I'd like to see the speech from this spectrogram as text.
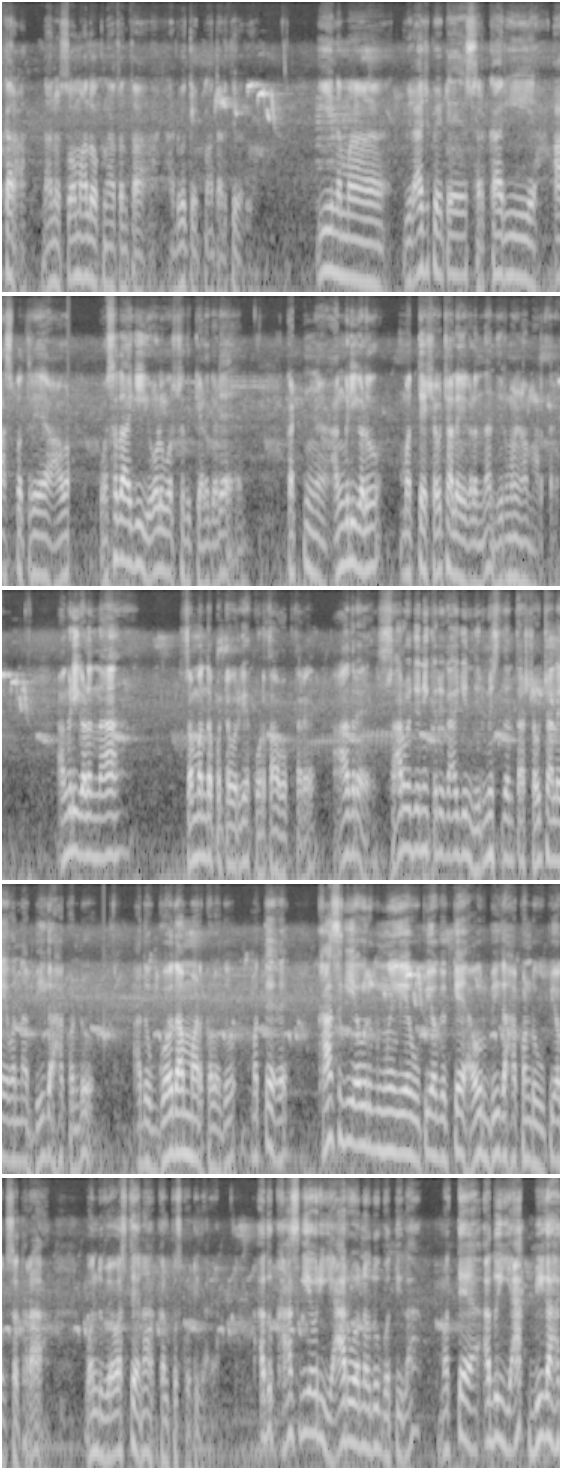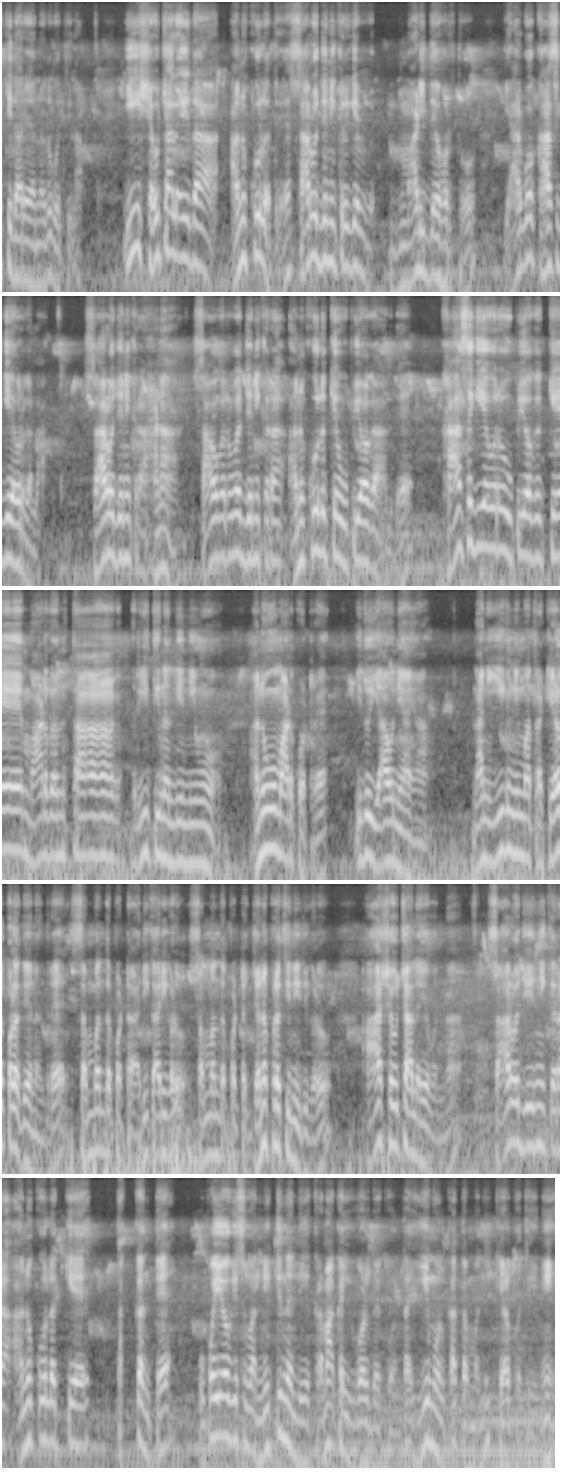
ನಮಸ್ಕಾರ. ನಾನು ಸೋಮಾಲೋಕನಾಥ್ ಅಂತ ಅಡ್ವೊಕೇಟ್ ಮಾತಾಡ್ತಿರೋದು. ಈ ನಮ್ಮ ವಿರಾಜಪೇಟೆ ಸರ್ಕಾರಿ ಆಸ್ಪತ್ರೆ ಆವ, ಹೊಸದಾಗಿ ಏಳು ವರ್ಷದ ಕೆಳಗಡೆ ಕಟ್, ಅಂಗಡಿಗಳು ಮತ್ತು ಶೌಚಾಲಯಗಳನ್ನು ನಿರ್ಮಾಣ ಮಾಡ್ತಾರೆ. ಅಂಗಡಿಗಳನ್ನು ಸಂಬಂಧಪಟ್ಟವರಿಗೆ ಕೊಡ್ತಾ ಹೋಗ್ತಾರೆ. ಆದರೆ ಸಾರ್ವಜನಿಕರಿಗಾಗಿ ನಿರ್ಮಿಸಿದಂಥ ಶೌಚಾಲಯವನ್ನು ಬೀಗ ಹಾಕ್ಕೊಂಡು ಅದು ಗೋದಾಮು ಮಾಡ್ಕೊಳ್ಳೋದು ಮತ್ತು ಖಾಸಗಿಯವ್ರಿಗೆ ಉಪಯೋಗಕ್ಕೆ ಅವ್ರು ಬೀಗ ಹಾಕ್ಕೊಂಡು ಉಪಯೋಗಿಸೋ ಥರ ಒಂದು ವ್ಯವಸ್ಥೆನ ಕಲ್ಪಿಸ್ಕೊಟ್ಟಿದ್ದಾರೆ. ಅದು ಖಾಸಗಿಯವರು ಯಾರು ಅನ್ನೋದು ಗೊತ್ತಿಲ್ಲ, ಮತ್ತು ಅದು ಯಾಕೆ ಬೀಗ ಹಾಕಿದ್ದಾರೆ ಅನ್ನೋದು ಗೊತ್ತಿಲ್ಲ. ಈ ಶೌಚಾಲಯದ ಅನುಕೂಲತೆ ಸಾರ್ವಜನಿಕರಿಗೆ ಮಾಡಿದ್ದೇ ಹೊರತು ಯಾರಿಗೋ ಖಾಸಗಿಯವ್ರಿಗಲ್ಲ. ಸಾರ್ವಜನಿಕರ ಹಣ, ಸಾರ್ವಜನಿಕರ ಅನುಕೂಲಕ್ಕೆ ಉಪಯೋಗ ಆಗದೆ ಖಾಸಗಿಯವರ ಉಪಯೋಗಕ್ಕೆ ಮಾಡಿದಂಥ ರೀತಿಯಲ್ಲಿ ನೀವು ಅನುವು ಮಾಡಿಕೊಟ್ರೆ ಇದು ಯಾವ ನ್ಯಾಯ? ನಾನು ಈಗ ನಿಮ್ಮ ಹತ್ರ ಕೇಳ್ಕೊಳ್ಳೋದೇನೆಂದರೆ, ಸಂಬಂಧಪಟ್ಟ ಅಧಿಕಾರಿಗಳು, ಸಂಬಂಧಪಟ್ಟ ಜನಪ್ರತಿನಿಧಿಗಳು ಆ ಶೌಚಾಲಯವನ್ನು ಸಾರ್ವಜನಿಕರ ಅನುಕೂಲಕ್ಕೆ ತಕ್ಕಂತೆ ಉಪಯೋಗಿಸುವ ನಿಟ್ಟಿನಲ್ಲಿ ಕ್ರಮ ಕೈಗೊಳ್ಳಬೇಕು ಅಂತ ಈ ಮೂಲಕ ತಮ್ಮಲ್ಲಿ ಕೇಳ್ಕೊತೀನಿ.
